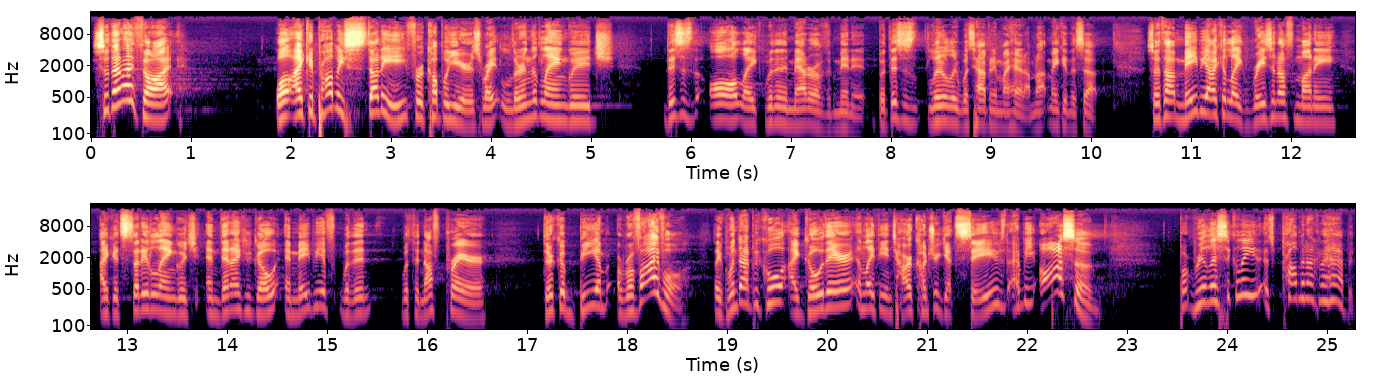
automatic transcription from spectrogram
so then I thought, well, I could probably study for a couple years, right? Learn the language. This is all like within a matter of a minute, but this is literally what's happening in my head. I'm not making this up. So I thought maybe I could like raise enough money, I could study the language, and then I could go and maybe if within with enough prayer, there could be a, a revival. Like, wouldn't that be cool? I go there and like the entire country gets saved. That'd be awesome. But realistically, it's probably not gonna happen.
